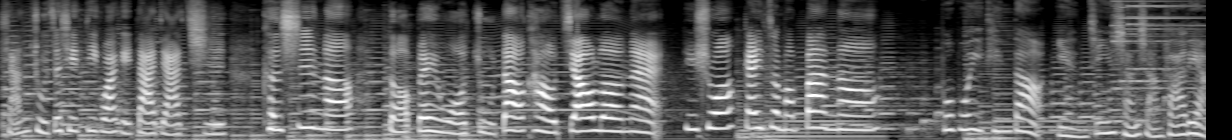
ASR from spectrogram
想煮这些地瓜给大家吃，可是呢，都被我煮到烤焦了呢。你说该怎么办呢？波波一听到，眼睛闪闪发亮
